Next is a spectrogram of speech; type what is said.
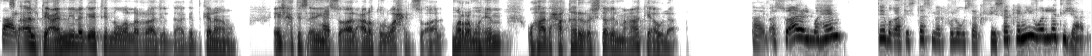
طيب. سألتي عني لقيت إنه والله الراجل ده قد كلامه. إيش حتسأليني حي. السؤال؟ على طول واحد سؤال مرة مهم وهذا حقرر أشتغل معاكي أو لا. طيب السؤال المهم تبغى تستثمر فلوسك في سكني ولا تجاري؟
